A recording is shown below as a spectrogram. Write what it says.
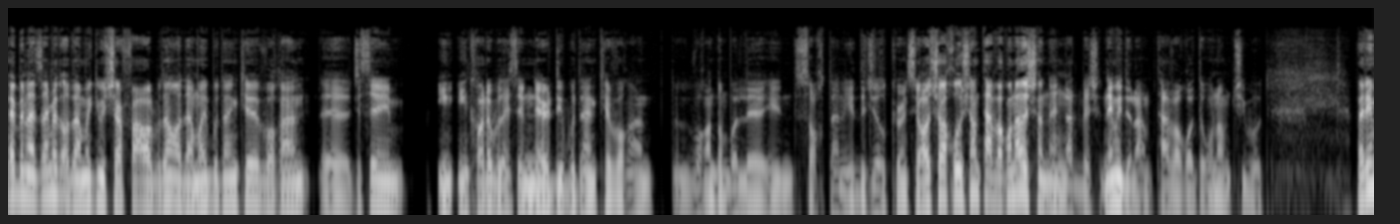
ولی به نظر میاد آدمایی که بیشتر فعال بودن آدمایی بودن که واقعا جثه این, این کاره بودن. این nerdی بودن که واقعا واقعا دنبال این ساختن یه digital currency. حالا شاید خودشون توقع نداشتن انقدر بشه. نمی‌دونم توقعات اونام چی بود. ولی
